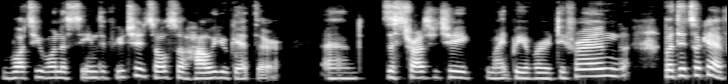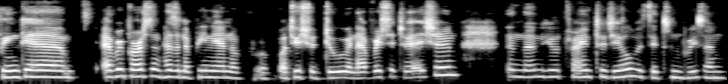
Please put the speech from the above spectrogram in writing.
what you want to see in the future; it's also how you get there, and the strategy might be very different. But it's okay. I think um, every person has an opinion of what you should do in every situation, and then you're trying to deal with it in reason.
